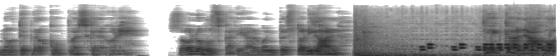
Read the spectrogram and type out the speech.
No te preocupes, Gregory. Solo buscaré algo en tu historial. ¿Qué carajo?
